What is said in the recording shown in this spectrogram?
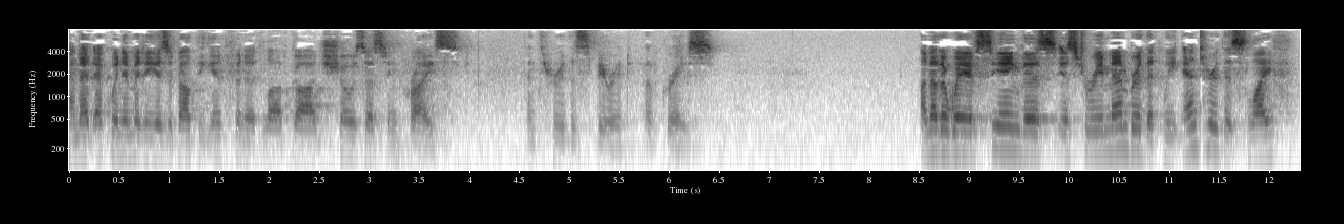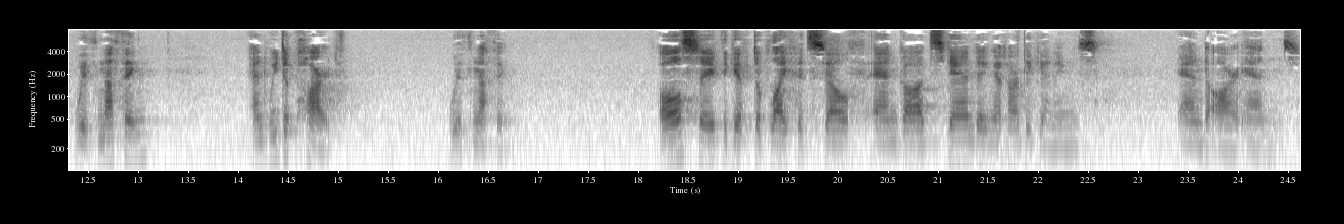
And that equanimity is about the infinite love God shows us in Christ and through the Spirit of grace. Another way of seeing this is to remember that we enter this life with nothing and we depart with nothing. All save the gift of life itself and God standing at our beginnings and our ends.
